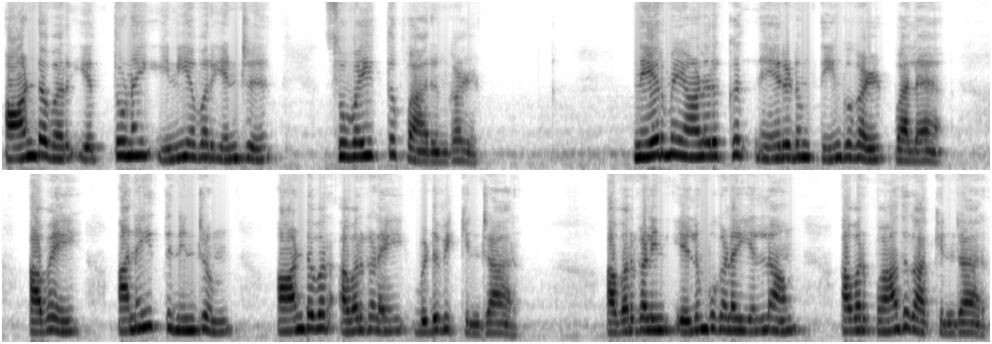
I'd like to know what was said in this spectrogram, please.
ஆண்டவர் எத்துணை இனியவர் என்று சுவைத்து பாருங்கள். நேர்மையாளருக்கு நேரிடும் தீங்குகள் பல. அவை அனைத்து நின்றும் ஆண்டவர் அவர்களை விடுவிக்கின்றார். அவர்களின் எலும்புகளை எல்லாம் அவர் பாதுகாக்கின்றார்.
